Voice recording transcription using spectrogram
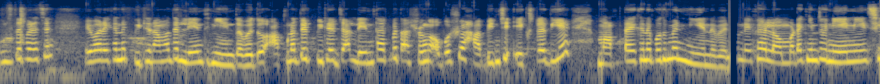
বুঝতে পেরেছেন? এবার এখানে পিঠের আমাদের লেন্থ নিয়ে নিতে হবে। তো আপনাদের পিঠের যা লেন্থ থাকবে, তার সঙ্গে অবশ্যই হাফ ইঞ্চি এক্সট্রা দিয়ে মাপটা এখানে প্রথমে নিয়ে নেবেন। এখানে লম্বাটা কিন্তু নিয়ে নিয়েছি।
